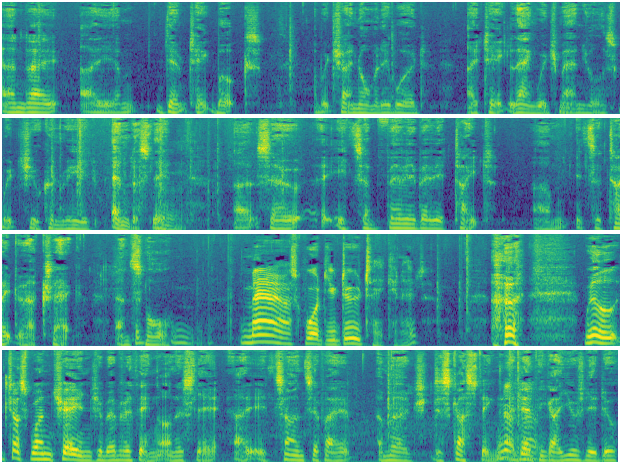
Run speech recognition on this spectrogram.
And I, I um, don't take books, which I normally would. I take language manuals, which you can read endlessly. Mm. Uh, so uh, it's a very, very tight. Um, it's a tight rucksack and small. May I ask what you do take in it? Well, just one change of everything. Honestly, uh, it sounds if I emerge disgusting. No, I don't no. think I usually do,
